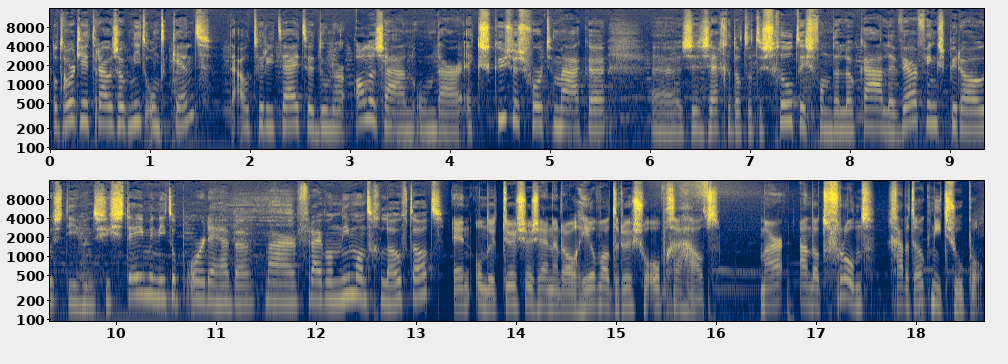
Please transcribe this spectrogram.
Dat wordt hier trouwens ook niet ontkend. De autoriteiten doen er alles aan om daar excuses voor te maken. Uh, ze zeggen dat het de schuld is van de lokale wervingsbureaus die hun systemen niet op orde hebben. Maar vrijwel niemand gelooft dat. En ondertussen zijn er al heel wat Russen opgehaald. Maar aan dat front gaat het ook niet soepel.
